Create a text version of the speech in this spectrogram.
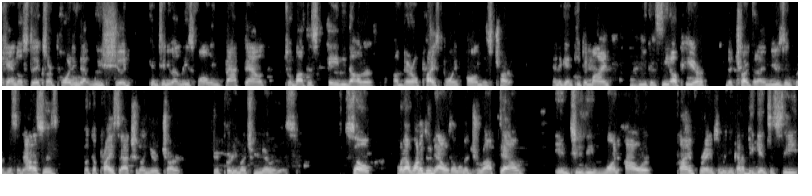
candlesticks are pointing that we should continue at least falling back down to about this $80 a barrel price point on this chart. And again, keep in mind, you can see up here the chart that I'm using for this analysis, but the price action on your chart should pretty much mirror this. So what I want to do now is I want to drop down into the one hour time frame so we can kind of begin to see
